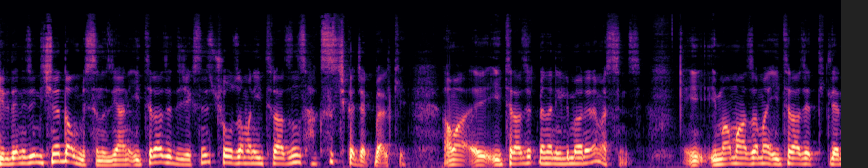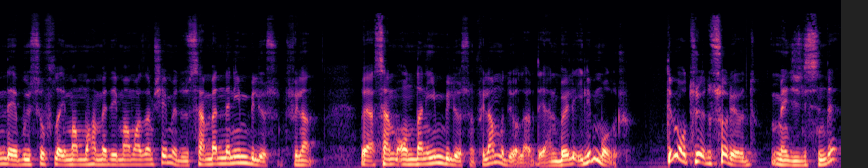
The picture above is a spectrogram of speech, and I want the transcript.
Bir denizin içine dalmışsınız. Yani itiraz edeceksiniz. Çoğu zaman itirazınız haksız çıkacak belki. Ama e, itiraz etmeden ilim öğrenemezsiniz. İmam-ı Azam'a itiraz ettiklerinde Ebu Yusuf'la İmam Muhammed'e İmam-ı Azam şey mi diyordu? Sen benden iyi mi biliyorsun filan. Veya sen ondan iyi mi biliyorsun filan mı diyorlardı. Yani böyle ilim mi olur? Değil mi? Oturuyordu soruyordu meclisinde.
